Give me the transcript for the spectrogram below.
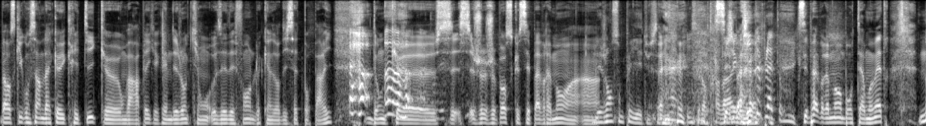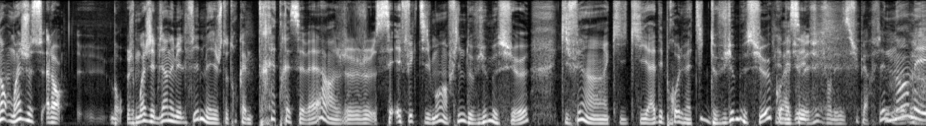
Bah, en ce qui concerne l'accueil critique, euh, on va rappeler qu'il y a quand même des gens qui ont osé défendre le 15h17 pour Paris. Donc, euh, c'est- c'est- je, je pense que c'est pas vraiment un. un- Les gens sont payés, tu sais. C'est leur travail. C'est pas- quitte le plateau. c'est pas vraiment un bon thermomètre. Non, moi je suis. Alors. Euh, Bon, moi j'ai bien aimé le film, mais je te trouve quand même très très sévère. Je- je- c'est effectivement un film de vieux monsieur qui fait un, qui, qui a des problématiques de vieux monsieur. Il y a Quoi. des C'est- vieux monsieur qui font des super films. non, mais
